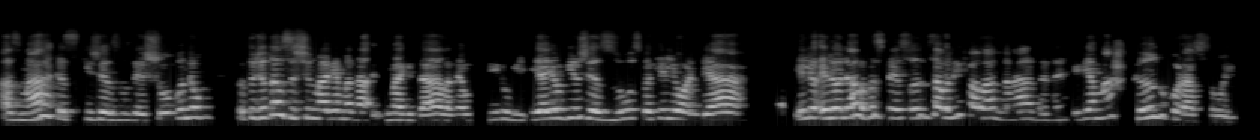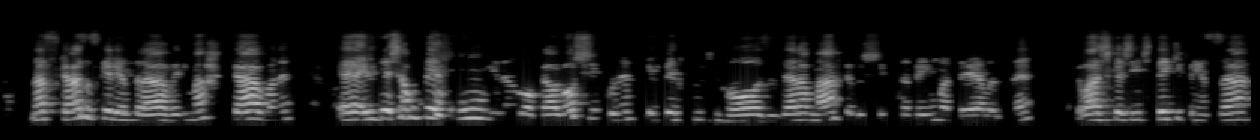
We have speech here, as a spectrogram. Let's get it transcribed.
As marcas que Jesus deixou. Quando eu. Outro dia eu estava assistindo Maria Magdala, né, o filme, e aí eu via Jesus com aquele olhar. Ele, ele olhava para as pessoas, não precisava nem falar nada, né? Ele ia marcando corações. Nas casas que ele entrava, ele marcava, né? é, ele deixava um perfume né, no local, igual o Chico, né? Aquele perfume de rosas, era a marca do Chico também, uma delas, né? Eu acho que a gente tem que pensar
